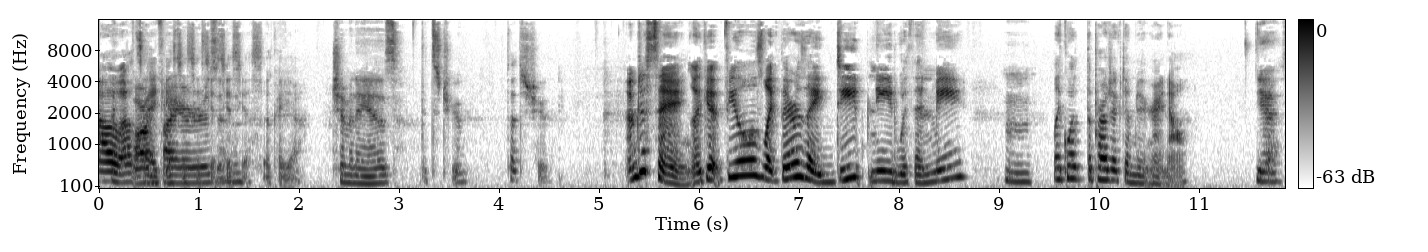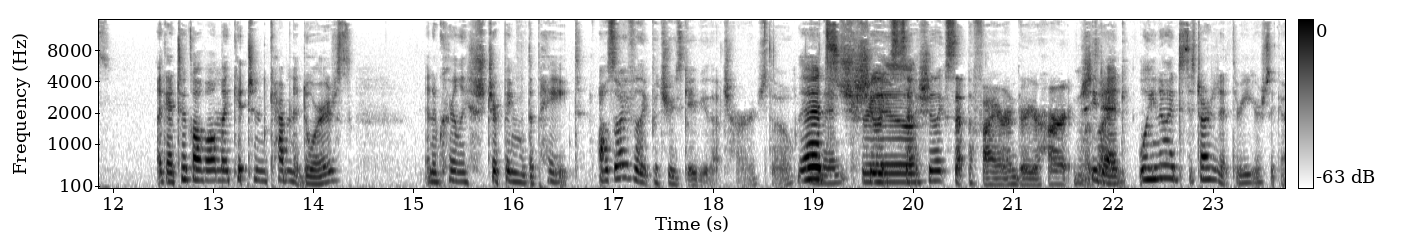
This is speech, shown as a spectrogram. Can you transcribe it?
Oh, like outside. Yes, yes, bonfires yes, yes, yes, yes. Okay, yeah. Chimeneas. That's true. That's true. I'm just saying, like, it feels like there is a deep need within me, Hmm. like what the project I'm doing right now. Yes. Like, I took off all my kitchen cabinet doors, and I'm currently stripping the paint. Also, I feel like Patrice gave you that charge though. That's then She like, true. set, she like set the fire under your heart. She did. like- Well, you know, I started it three years ago.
